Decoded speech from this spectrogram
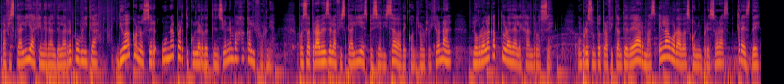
la Fiscalía General de la República dio a conocer una particular detención en Baja California, pues a través de la Fiscalía Especializada de Control Regional logró la captura de Alejandro C., un presunto traficante de armas elaboradas con impresoras 3D,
